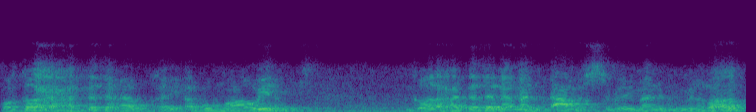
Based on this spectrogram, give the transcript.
وقال حدثنا أبو, أبو معاوية قال حدثنا من؟ أعمى سليمان بن مهران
